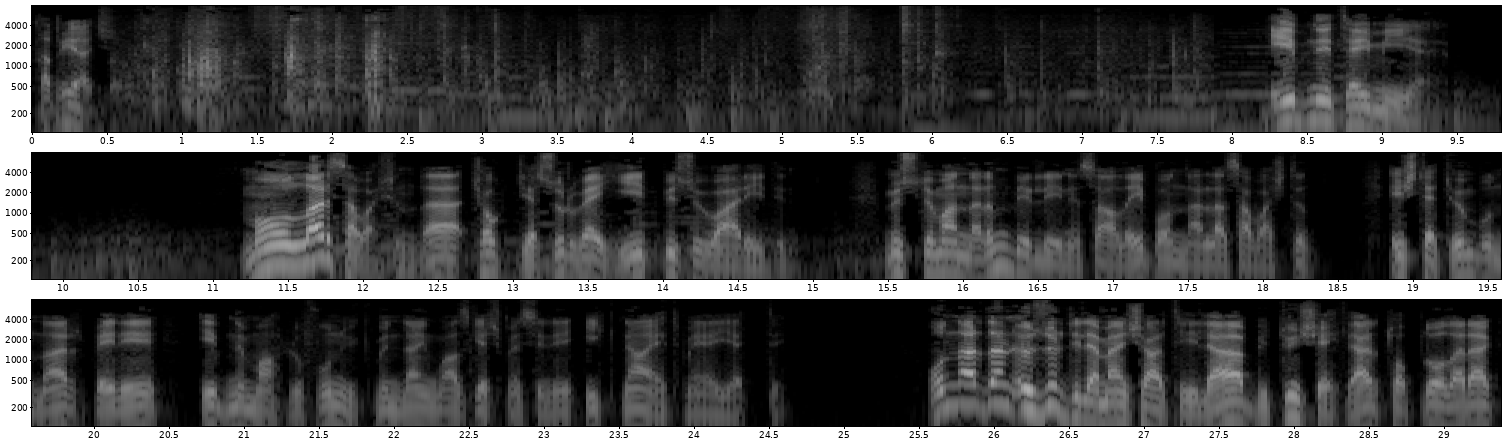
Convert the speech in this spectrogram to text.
Kapıyı aç. İbni Teymiye Moğollar Savaşı'nda çok cesur ve yiğit bir süvariydin. Müslümanların birliğini sağlayıp onlarla savaştın. İşte tüm bunlar beni İbni Mahluf'un hükmünden vazgeçmesini ikna etmeye yetti. Onlardan özür dilemen şartıyla bütün şeyhler toplu olarak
